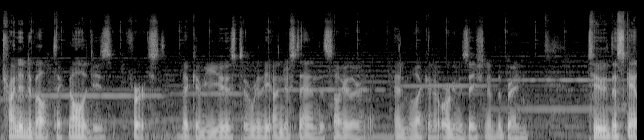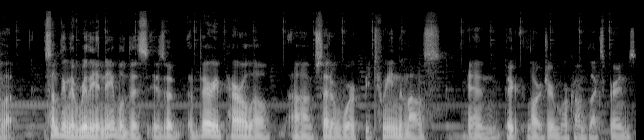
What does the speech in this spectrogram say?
trying to develop technologies first that could be used to really understand the cellular and molecular organization of the brain to the scale up. Something that really enabled this is a, a very parallel uh, set of work between the mouse and big, larger, more complex brains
